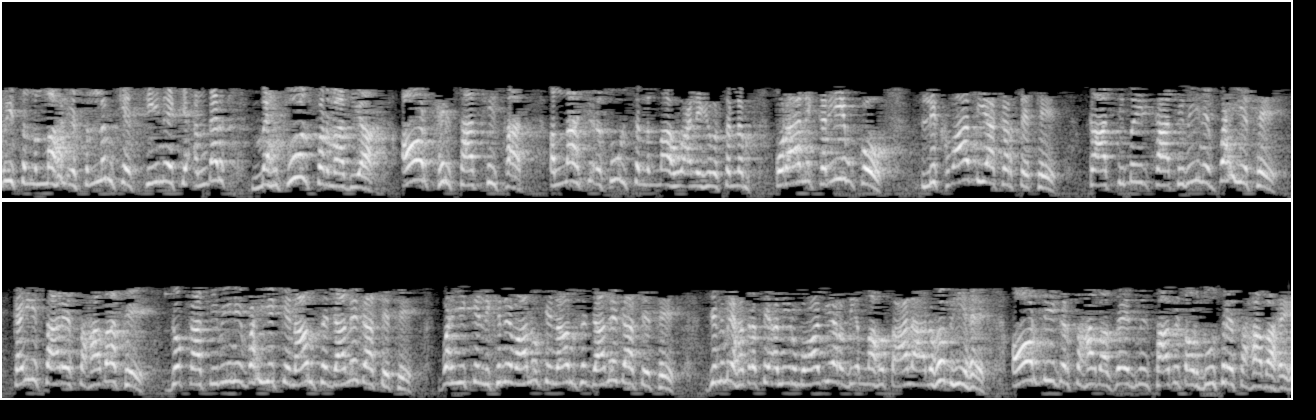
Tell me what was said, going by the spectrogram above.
نبی صلی اللہ علیہ وسلم کے سینے کے اندر محفوظ فرما دیا۔ اور پھر ساتھ ہی ساتھ اللہ کے رسول صلی اللہ علیہ وسلم قرآن کریم کو لکھوا دیا کرتے تھے۔ کاتبین کاتبین وحی تھے۔ کئی سارے صحابہ تھے جو کاتبین وحی کے نام سے جانے جاتے تھے۔ وحی کے لکھنے والوں کے نام سے جانے جاتے تھے۔ جن میں حضرت امیر معاویہ رضی اللہ تعالی عنہ بھی ہے اور دیگر صحابہ زید بن ثابت اور دوسرے صحابہ ہے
